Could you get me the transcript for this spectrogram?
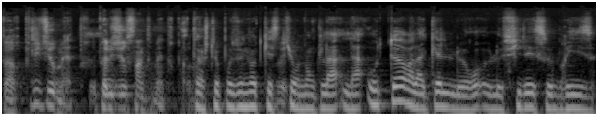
par plusieurs mètres, par plusieurs centimètres. Attends, je te pose une autre question. Donc la, la hauteur à laquelle le, le filet se brise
